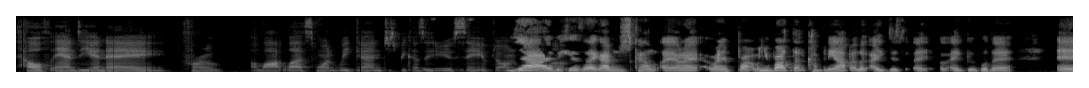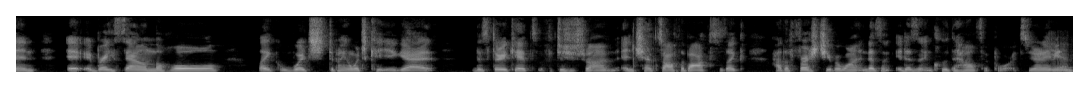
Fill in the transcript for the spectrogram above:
health and DNA for a lot less one weekend just because you saved on. Yeah, because like I'm just kind of when I when I brought when you brought that company up, I look I just I, I googled it and it, it breaks down the whole like which depending on which kit you get. There's three kits for tissue strand and checks off the boxes like how the first cheaper one it doesn't it doesn't include the health reports. You know what I Yeah. mean?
